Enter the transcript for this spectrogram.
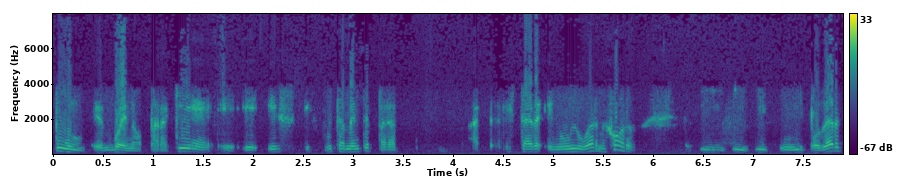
pum, eh, bueno, ¿para qué? Eh, eh, es, justamente para estar en un lugar mejor y, y, poder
